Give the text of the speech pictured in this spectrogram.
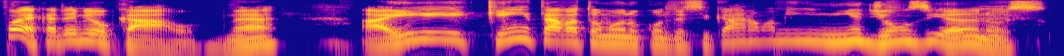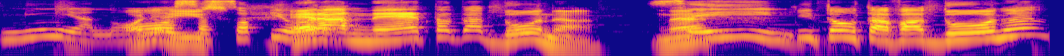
foi, cadê meu carro, né? Aí quem tava tomando conta desse carro era uma menininha de 11 anos. Minha Olha nossa, isso. só pior. Era a neta da dona, né? Sei. Então tava a dona,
